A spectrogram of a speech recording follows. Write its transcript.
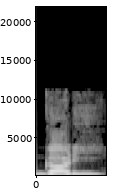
गाड़ी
